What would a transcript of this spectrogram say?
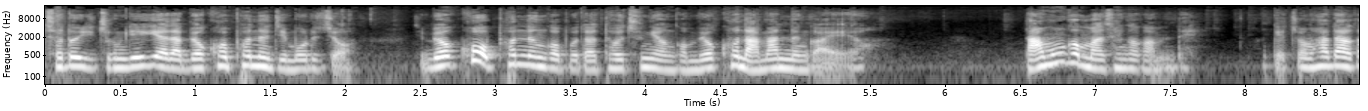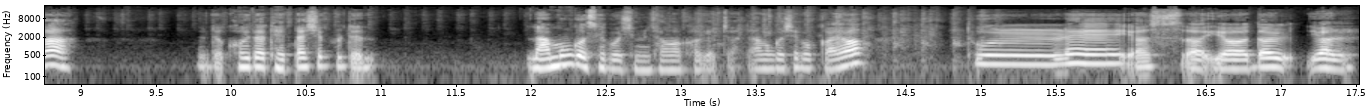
저도 지금 얘기하다 몇 코 엎었는지 모르죠. 몇 코 엎었는 것보다 더 중요한 건 몇 코 남았는가예요. 남은 것만 생각하면 돼. 이렇게 좀 하다가 근데 거의 다 됐다 싶을 때 남은 거 세보시면 정확하겠죠. 남은 거 세볼까요? 둘, 넷, 여섯, 여덟, 열.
